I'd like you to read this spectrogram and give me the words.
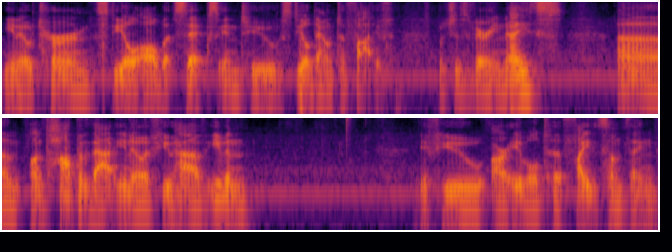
you know, turn steel all but six into steel down to five, which is very nice. Um, on top of that, you know, if you have even if you are able to fight something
